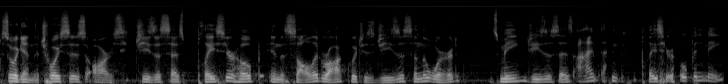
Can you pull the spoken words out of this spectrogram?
So again, the choices are Jesus says, place your hope in the solid rock, which is Jesus and the Word. It's me. Jesus says, I'm, place your hope in me.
